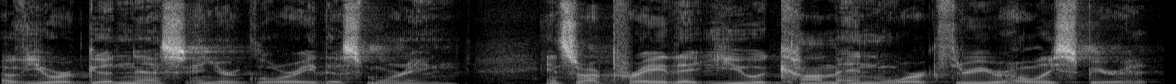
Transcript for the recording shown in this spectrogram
of your goodness and your glory this morning. And so I pray that you would come and work through your Holy Spirit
